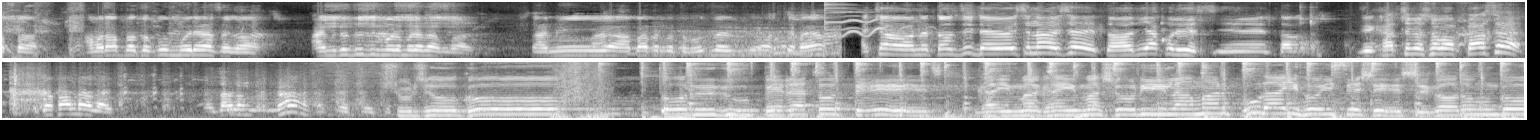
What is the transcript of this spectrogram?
কথা। আমার আব্বা তো খুব মরে আছে গা। আমি তো দুদিন মরে মরে যাম গা। আমি বাপের কথা বুঝলে আসতে ভাই আচ্ছা মানে তোর যে দেয় হয়েছে না হয়েছে তোর ইয়া করিস তোর যে খাচ্ছিল সব একটা আছে এটা পাল্টা লাগ হ্যাঁ সূর্য গো তোর রূপের এত তেজ ঘাইমা ঘাইমা শরীর আমার পুরাই হইছে শেষ গরম গো।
